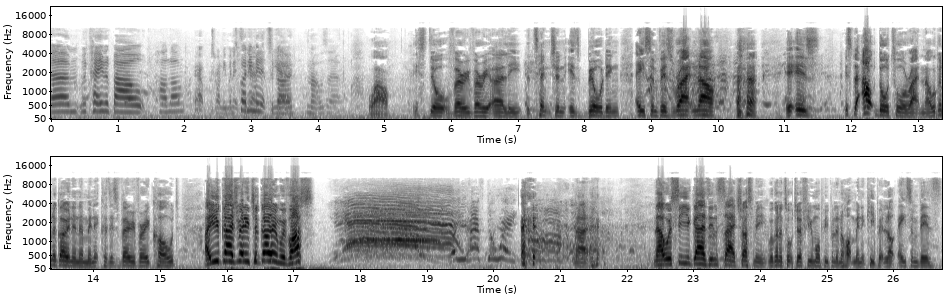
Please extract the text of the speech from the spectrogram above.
um, we came about how long? About 20 minutes 20 ago. minutes ago, Yeah. and that was it. Wow. It's still very, very early. The tension is building. Ace and Vis right now. it is. It's the outdoor tour right now. We're going to go in in a minute because it's very, very cold. Are you guys ready to go in with us? Yeah! Well, you have to wait. Nah. Now we'll see you guys inside. Trust me. We're going to talk to a few more people in a hot minute. Keep it locked. Ace and Vis.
